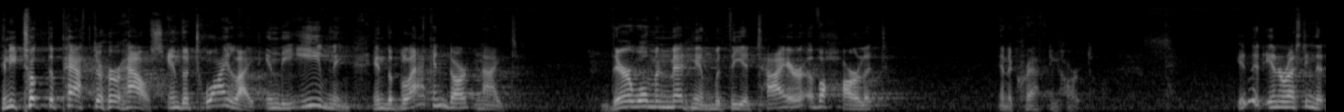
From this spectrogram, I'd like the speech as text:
And he took the path to her house in the twilight, in the evening, in the black and dark night. There a woman met him with the attire of a harlot and a crafty heart. Isn't it interesting that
